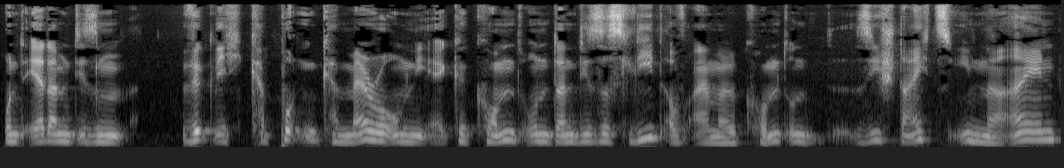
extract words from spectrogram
und er dann mit diesem wirklich kaputten Camaro um die Ecke kommt und dann dieses Lied auf einmal kommt und sie steigt zu ihm da ein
